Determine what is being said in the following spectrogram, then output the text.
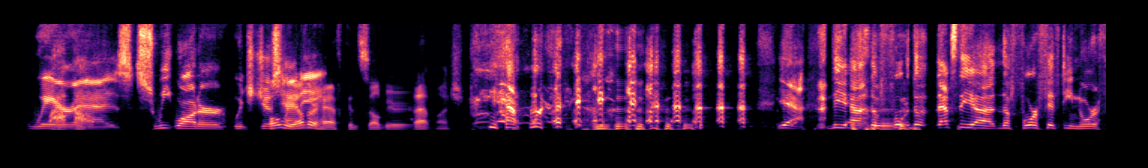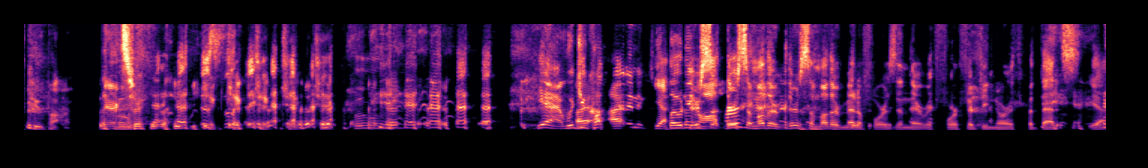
whereas Sweetwater, which just had other a- half can sell beer that much. yeah, yeah, the uh, the, four, the that's the uh, the 450 North coupon. That's right. Like, Tick, tick, tick, tick, tick, boom. yeah, would you call I- that an Yeah, there's, offer? there's some other there's some other metaphors in there with 450 North, but that's yeah.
